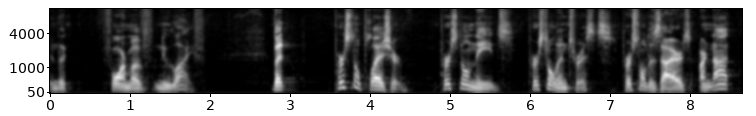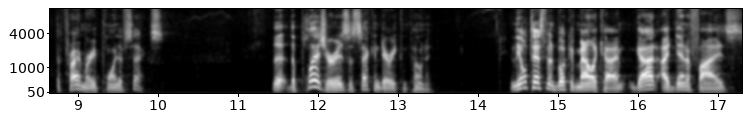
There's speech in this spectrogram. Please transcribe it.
in the form of new life. But personal pleasure, personal needs, personal interests, personal desires are not the primary point of sex. The, the pleasure is a secondary component. In the Old Testament book of Malachi, God identifies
